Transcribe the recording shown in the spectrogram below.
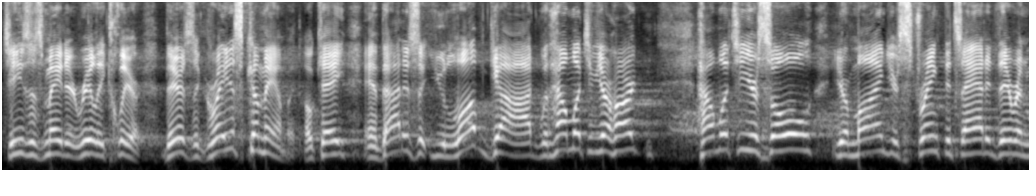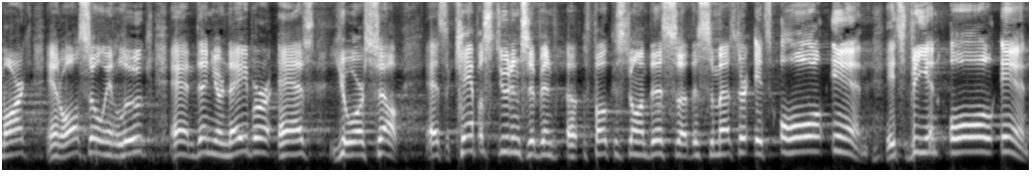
Jesus made it really clear. There's the greatest commandment, okay? And that is that you love God with how much of your heart? How much of your soul, your mind, your strength? It's added there in Mark and also in Luke. And then your neighbor as yourself. As the campus students have been uh, focused on this uh, this semester, it's all in. It's being all in.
